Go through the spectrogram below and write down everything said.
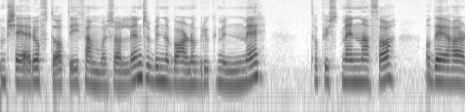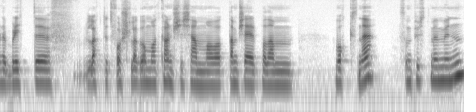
de ser ofte at i femårsalderen så begynner barn å bruke munnen mer til å puste med nesa. Og det har det blitt uh, lagt ut forslag om at kanskje kommer av at de ser på de voksne som puster med munnen.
